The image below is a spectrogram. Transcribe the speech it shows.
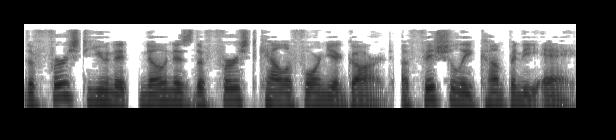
The 1st Unit, known as the 1st California Guard officially Company A,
